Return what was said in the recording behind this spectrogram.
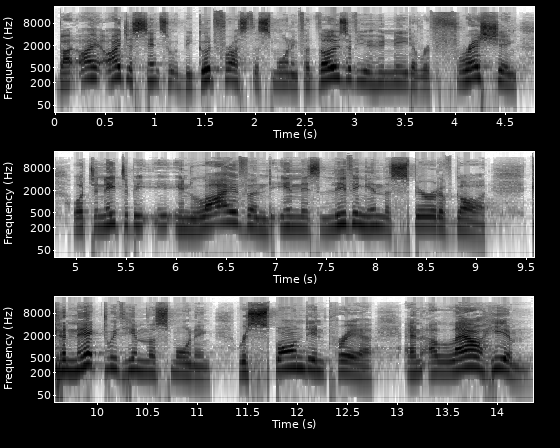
But I, I just sense it would be good for us this morning, for those of you who need a refreshing or to need to be enlivened in this living in the Spirit of God. Connect with Him this morning, respond in prayer, and allow Him,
